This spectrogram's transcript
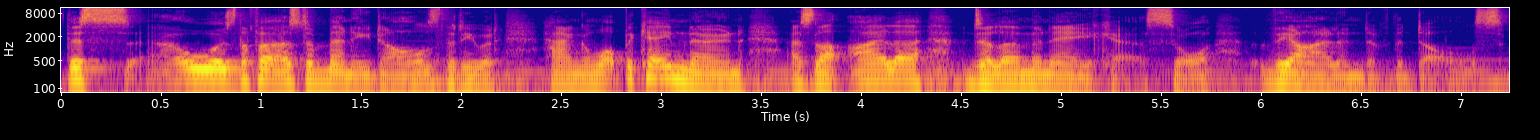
This uh, was the first of many dolls that he would hang on what became known as the Isla de la Muñecas, or the Island of the Dolls.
